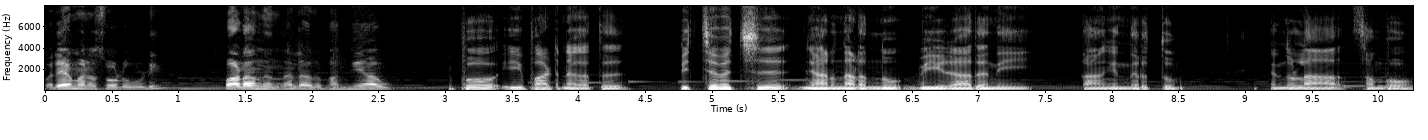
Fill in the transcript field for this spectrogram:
ഒരേ മനസ്സോടുകൂടി പാടാൻ നിന്നാൽ അത് ഭംഗിയാവും. ഇപ്പോൾ ഈ പാട്ടിനകത്ത് പിച്ച വെച്ച് ഞാൻ നടന്നു വീഴാതെ നീ താങ്ങി നിർത്തും എന്നുള്ള ആ സംഭവം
